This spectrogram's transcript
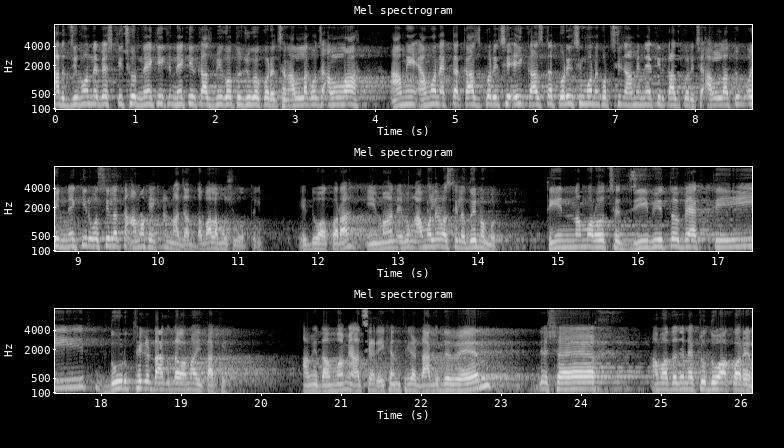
আর জীবনে বেশ কিছু নেকি, নেকির কাজ বিগত যুগে করেছেন। আল্লাহ বলছে, আল্লাহ, আমি এমন একটা কাজ করেছি, এই কাজটা করেছি, মনে করছি যে আমি নেকির কাজ করেছি। আল্লাহ, তুমি ওই নেকির ওসিলাতে আমাকে এখানে নাজাদ দাও, বালা মুসিবত থেকে। এই দোয়া করা, ইমান এবং আমলের ওসিলা দুই নম্বর। তিন নম্বর হচ্ছে জীবিত ব্যক্তির দূর থেকে ডাক দেওয়া নয় তাকে। আমি দাম্মামে আছি আর এখান থেকে ডাক দেবেন যে, শেখ, আমাদের জন্য একটু দোয়া করেন।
